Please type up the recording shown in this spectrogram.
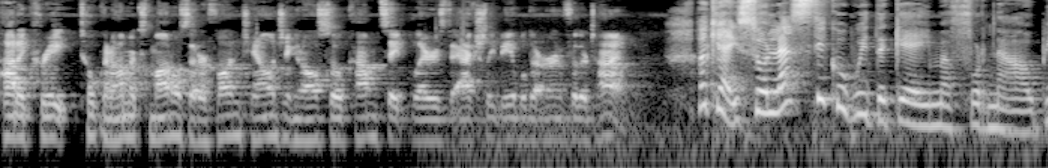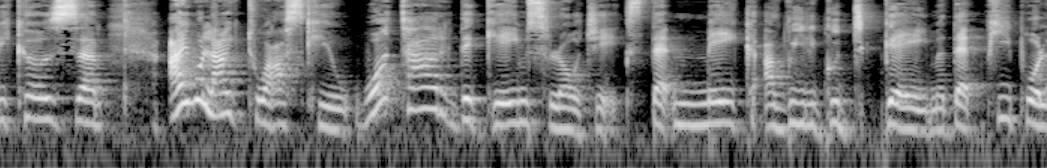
how to create tokenomics models that are fun, challenging, and also compensate players to actually be able to earn for their time. Okay, so let's stick with the game for now because uh, I would like to ask you what are the game's logics that make a really good game that people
